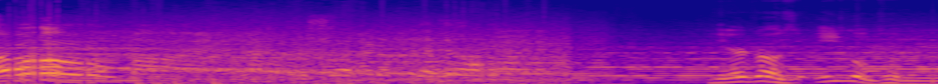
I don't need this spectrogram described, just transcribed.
Oh my! Shut up the hill. Here goes Eagle to the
